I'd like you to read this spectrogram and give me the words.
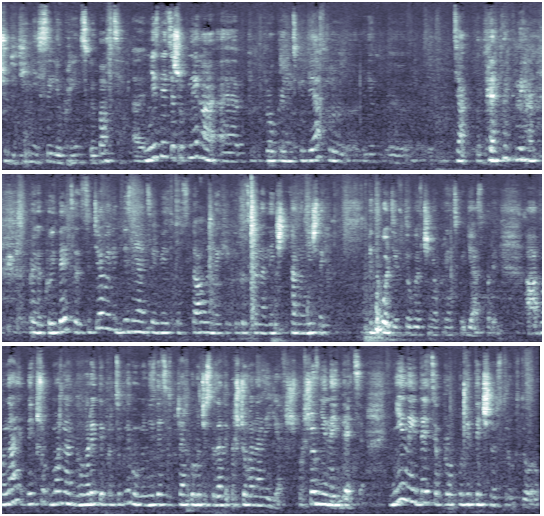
чудодійній силі української бабці. Е, Мені здається, що книга е, про українську діаспору, е, ця конкретна книга, про яку йдеться, суттєво відрізняється від усталених якихось канонічних підходів до вивчення української діаспори. А вона, якщо можна говорити про цю книгу, мені здається, спочатку хочу сказати, про що вона не є, про що в ній не йдеться. В ній не йдеться про політичну структуру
